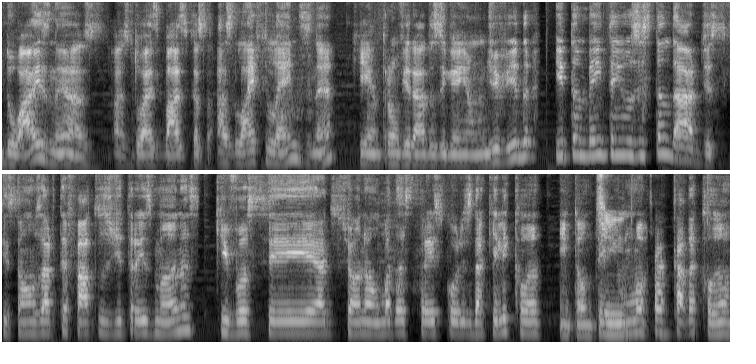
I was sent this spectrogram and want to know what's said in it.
duais, né? As, as duais básicas, as Lifelands, né? Que entram viradas e ganham um de vida. E também tem os estandardes, que são os artefatos de três manas que você adiciona uma das três cores daquele clã. Então tem Sim. uma para cada clã.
